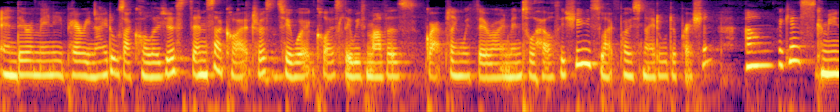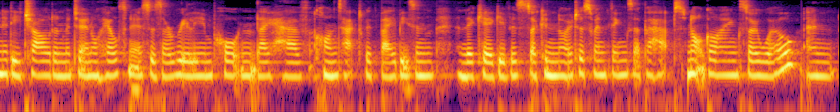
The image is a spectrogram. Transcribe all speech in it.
And there are many perinatal psychologists and psychiatrists who work closely with mothers grappling with their own mental health issues like postnatal depression. Um, I guess community child and maternal health nurses are really important. They have contact with babies and, and their caregivers, so can notice when things are perhaps not going so well and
